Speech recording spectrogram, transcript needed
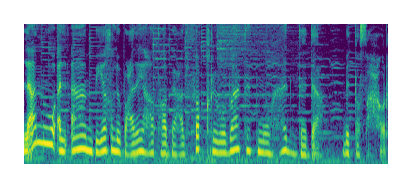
لأنه الآن بيغلب عليها طابع الفقر وباتت مهددة بالتصحر.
